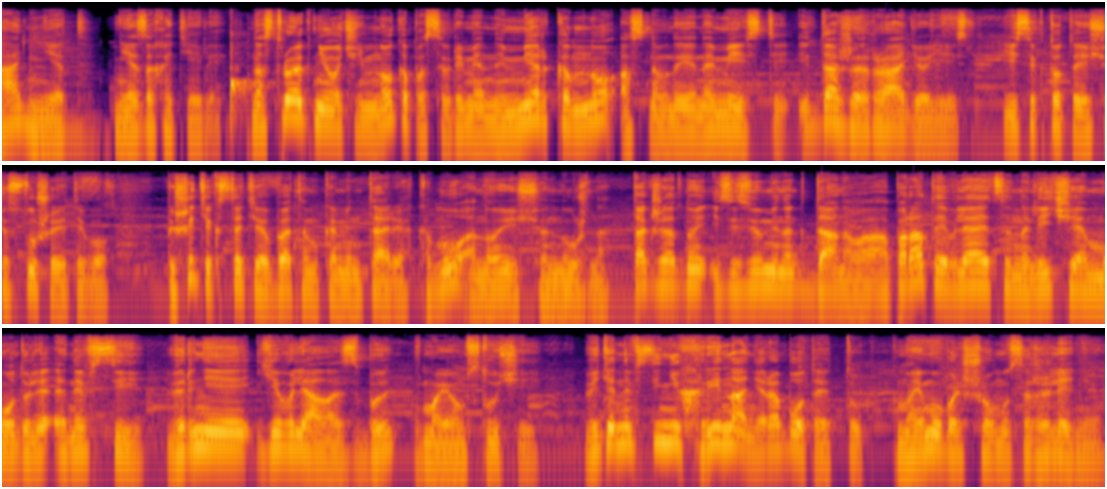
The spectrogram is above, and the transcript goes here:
А нет, не захотели. Настроек не очень много по современным меркам, но основные на месте. И даже радио есть, если кто-то еще слушает его. Пишите, кстати, об этом в комментариях, кому оно еще нужно. Также одной из изюминок данного аппарата является наличие модуля NFC. Вернее, являлось бы в моем случае. Ведь NFC ни хрена не работает тут, к моему большому сожалению.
